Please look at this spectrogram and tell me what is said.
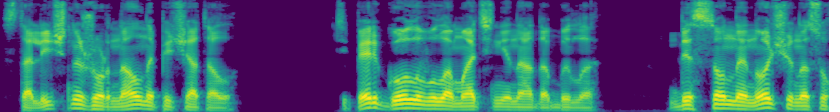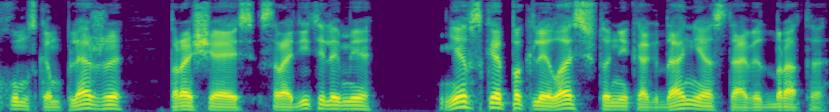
столичный журнал напечатал. Теперь голову ломать не надо было. Бессонной ночью на Сухумском пляже, прощаясь с родителями, Невская поклялась, что никогда не оставит брата.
